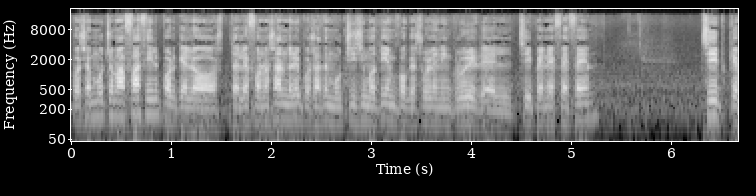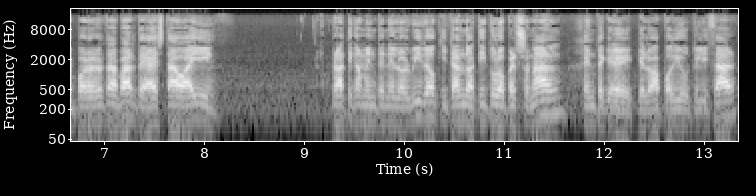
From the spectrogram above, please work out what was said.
pues es mucho más fácil porque los teléfonos Android pues hace muchísimo tiempo que suelen incluir el chip NFC, chip que por otra parte ha estado ahí prácticamente en el olvido, quitando a título personal, gente que, lo ha podido utilizar.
